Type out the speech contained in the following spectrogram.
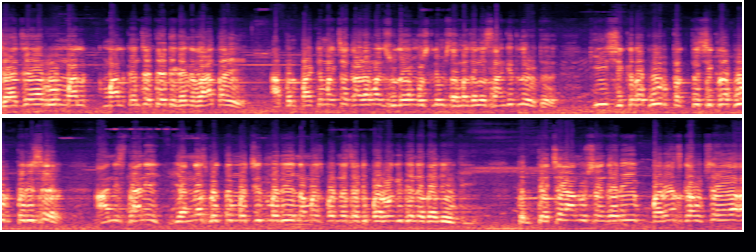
ज्या ज्या रूम माल मालकांच्या त्या ठिकाणी राहत आहे. आपण पाठीमागच्या काळामध्ये सुद्धा मुस्लिम समाजाला सांगितलं होतं की शिक्रापूर फक्त शिक्रापूर परिसर आणि स्थानिक यांनाच फक्त मस्जिदमध्ये नमाज पडण्यासाठी परवानगी देण्यात आली होती. पण त्याच्या अनुषंगाने बऱ्याच गावच्या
